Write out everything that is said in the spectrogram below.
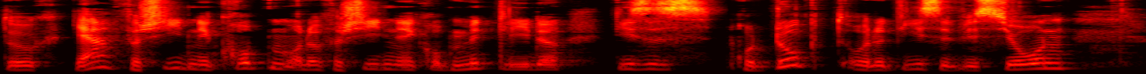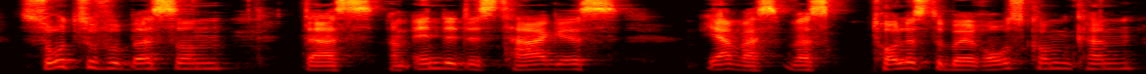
durch ja verschiedene Gruppen oder verschiedene Gruppenmitglieder dieses Produkt oder diese Vision so zu verbessern, dass am Ende des Tages ja was was Tolles dabei rauskommen kann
